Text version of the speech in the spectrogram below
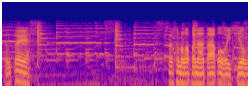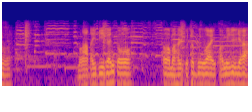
Siyempre, isa sa mga panata ko is yung mga kaibigan ko, mga mahal ko sa buhay, pamilya,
